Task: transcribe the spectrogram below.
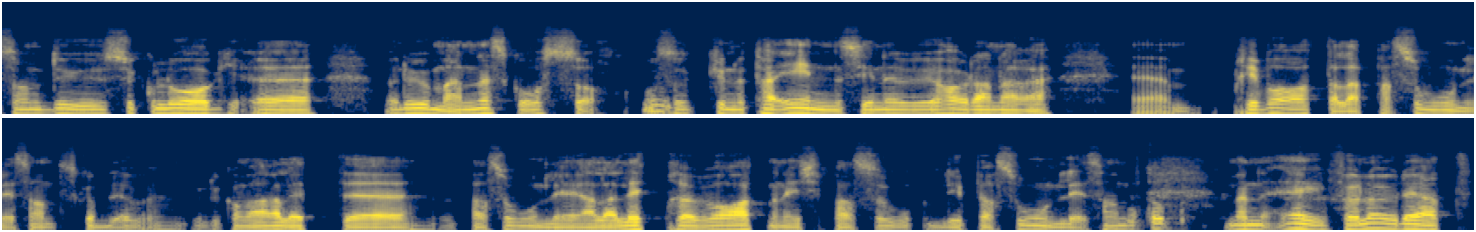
Sånn, du er psykolog, eh, men du er jo menneske også. Og så kunne ta inn sine Vi har jo den der eh, privat eller personlig. Sant? Du, bli, du kan være litt eh, personlig, eller litt privat, men ikke perso bli personlig. Sant? Men jeg føler jo det at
